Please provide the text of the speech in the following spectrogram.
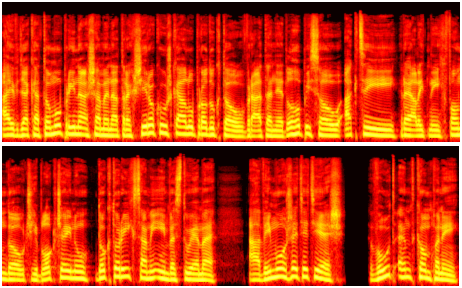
aj vďaka tomu prinášame na trh širokú škálu produktov, vrátane dlhopisov, akcií, realitných fondov či blockchainu, do ktorých sami investujeme. A vy môžete tiež. Wood Company.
